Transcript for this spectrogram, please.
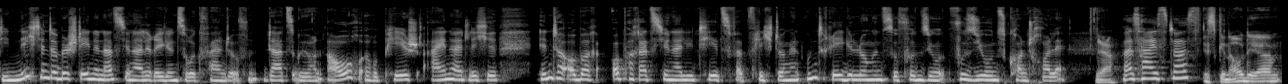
die nicht hinter bestehende nationale Regeln zurückfallen dürfen. Dazu gehören auch europäisch einheitliche Interoperationalitätsverpflichtungen und Regelungen zur Fusionskontrolle. Ja. Was heißt das? Ist genau der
